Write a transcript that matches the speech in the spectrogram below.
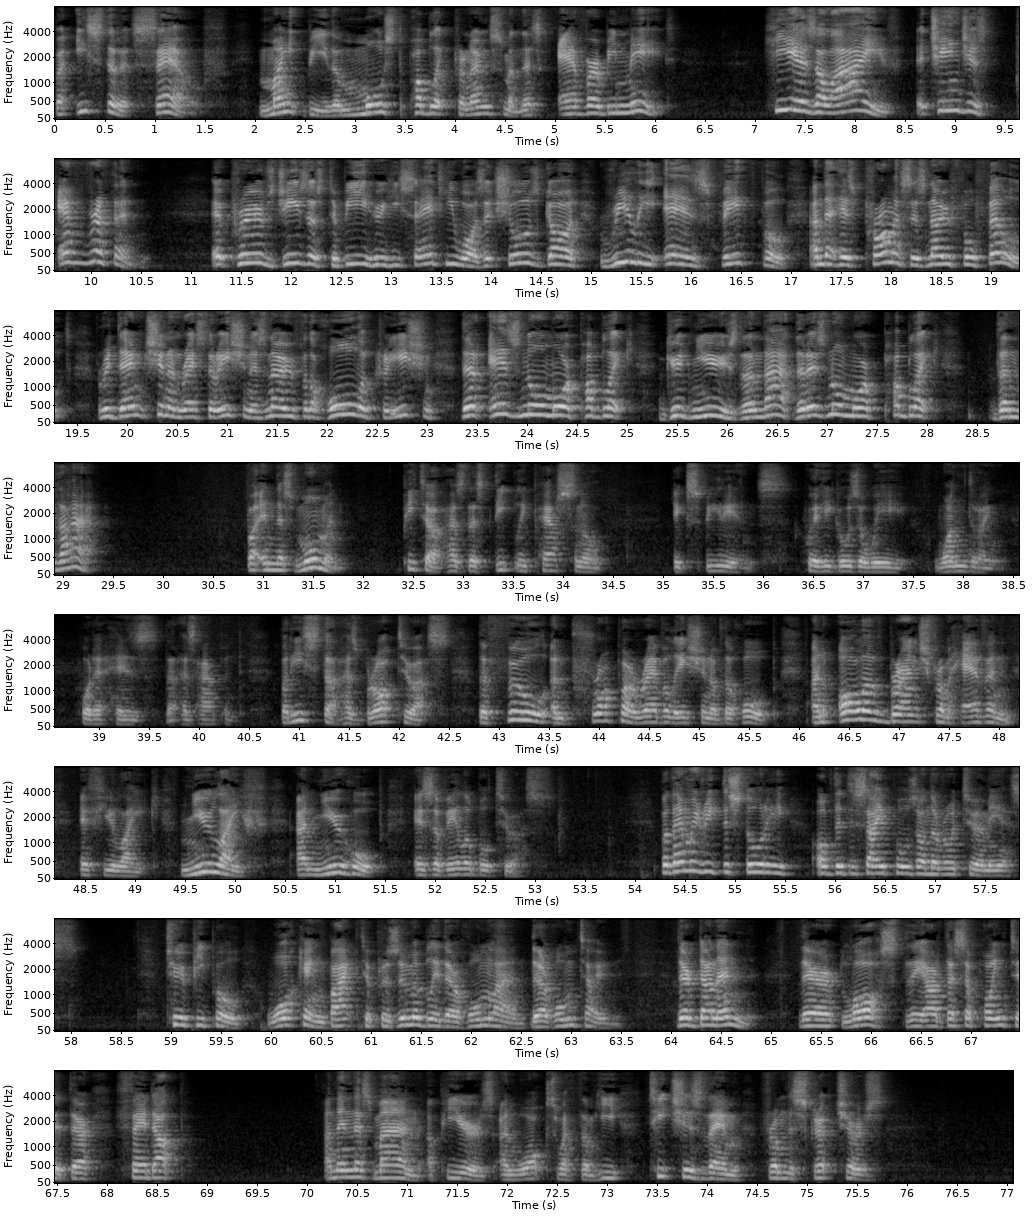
But Easter itself might be the most public pronouncement that's ever been made. He is alive. It changes everything. It proves Jesus to be who he said he was. It shows God really is faithful and that his promise is now fulfilled. Redemption and restoration is now for the whole of creation. There is no more public good news than that. There is no more public than that. But in this moment, Peter has this deeply personal experience where he goes away wondering what it is that has happened. But Easter has brought to us the full and proper revelation of the hope, an olive branch from heaven, if you like. New life and new hope is available to us. But then we read the story of the disciples on the road to Emmaus. Two people walking back to presumably their homeland, their hometown. They're done in. They're lost. They are disappointed. They're fed up. And then this man appears and walks with them. He teaches them from the scriptures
